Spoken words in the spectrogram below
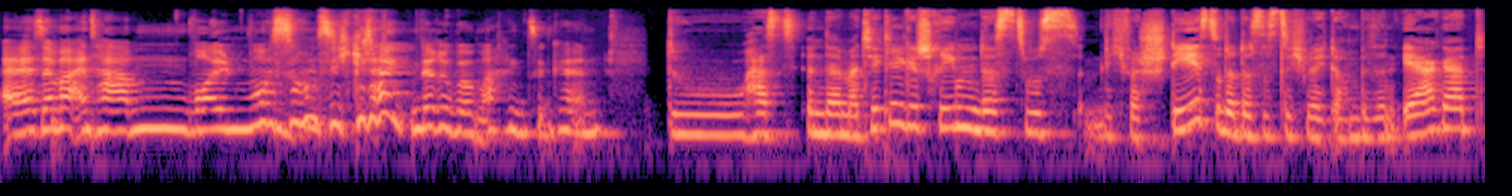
äh, selber eins haben wollen muss, um sich Gedanken darüber machen zu können. Du hast in deinem Artikel geschrieben, dass du es nicht verstehst oder dass es dich vielleicht auch ein bisschen ärgert,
